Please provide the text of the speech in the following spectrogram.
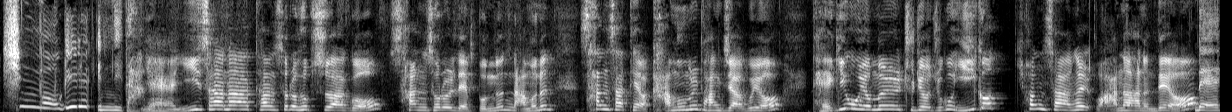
식목일입니다. 예, 이산화탄소를 흡수하고 산소를 내뿜는 나무는 산사태와 가뭄을 방지하고요. 대기 오염을 줄여주고 이것 현상을 완화하는데요. 네,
